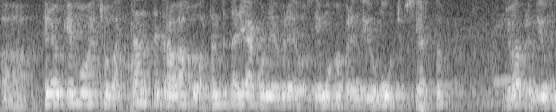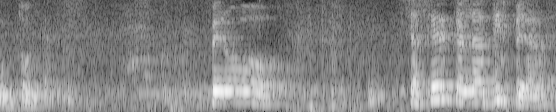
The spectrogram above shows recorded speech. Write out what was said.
Ah, creo que hemos hecho bastante trabajo, bastante tarea con hebreos y hemos aprendido mucho, ¿cierto? Yo he aprendido un montón. Pero se acercan las vísperas,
